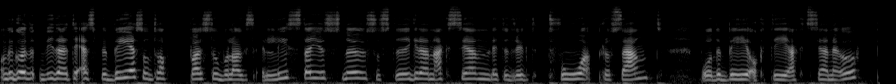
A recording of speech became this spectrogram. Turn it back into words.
Om vi går vidare till SBB som toppar storbolagslistan just nu så stiger den aktien lite drygt 2% Både B och D-aktien är upp.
